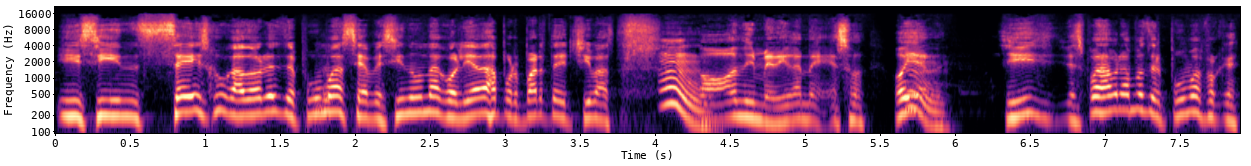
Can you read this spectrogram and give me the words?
y sin seis jugadores de Pumas se avecina una goleada por parte de Chivas. Mm. No, ni me digan eso. Oye, Mm. sí, después hablamos del Pumas porque...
